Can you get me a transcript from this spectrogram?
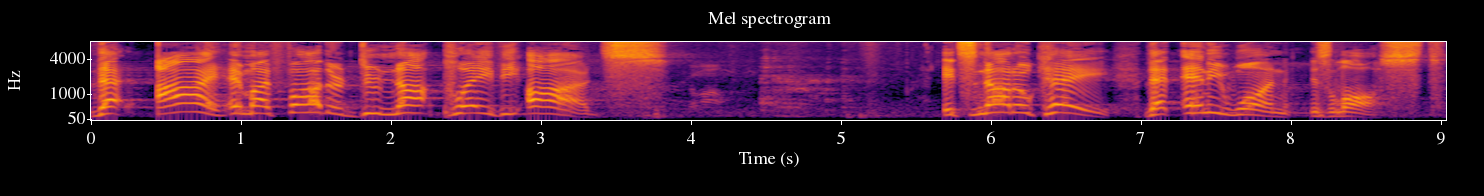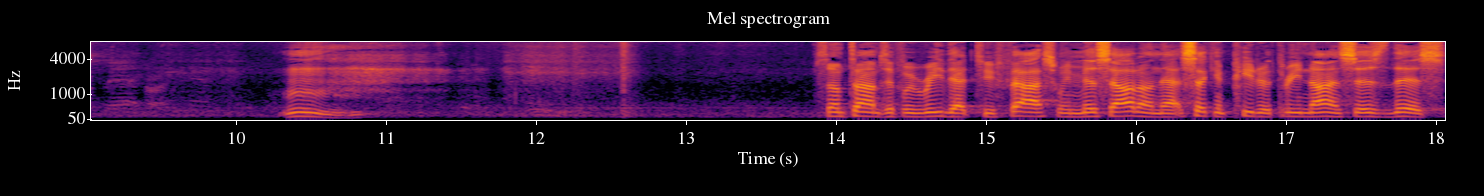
that I and my Father do not play the odds. It's not okay that anyone is lost. Mm. Sometimes, if we read that too fast, we miss out on that. 2 Peter 3 9 says this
